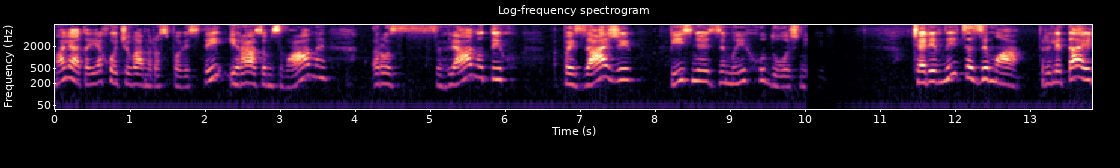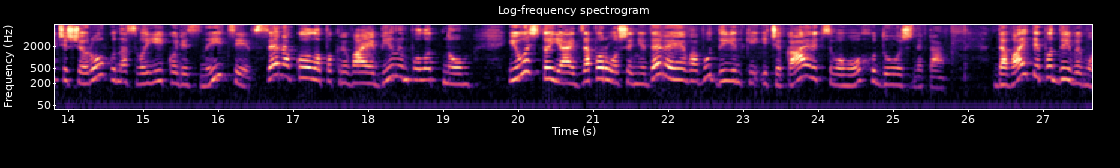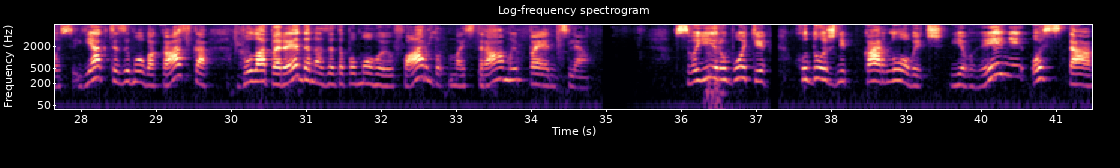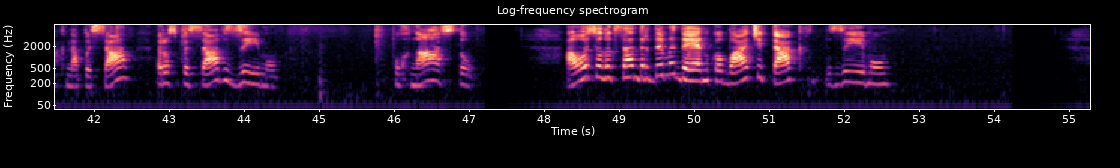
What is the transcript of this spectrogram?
Малята, я хочу вам розповісти і разом з вами розглянути пейзажі пізньої зими художників. Чарівниця зима, прилітаючи щороку на своїй колісниці, все навколо покриває білим полотном. І ось стоять запорошені дерева, будинки і чекають свого художника. Давайте подивимось, як ця зимова казка була передана за допомогою фарб майстрами пензля. В своїй роботі художник Карлович Євгеній ось так написав, розписав зиму. Пухнасту. А ось Олександр Демиденко бачить так зиму.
